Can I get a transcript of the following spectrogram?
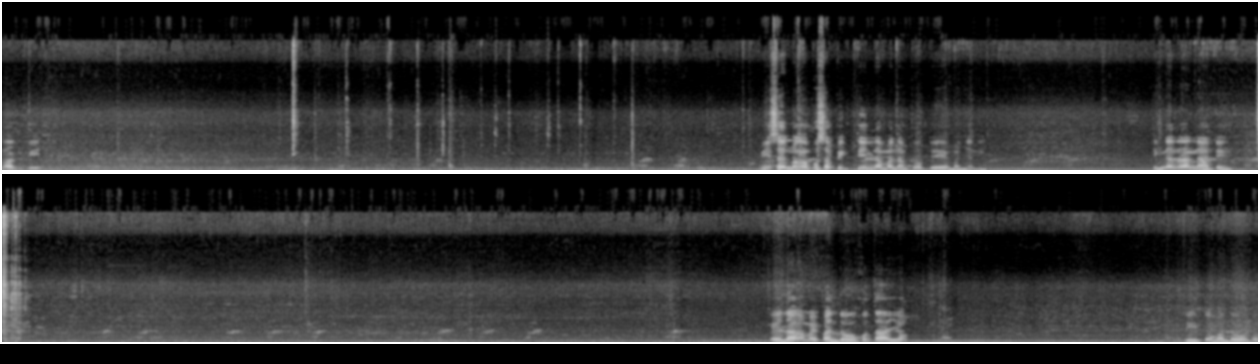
rugby. Minsan mga po sa pigtail naman ang problema niyan eh. Tingnan na lang natin. Kailangan may pandoko tayo. Dito madukot.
